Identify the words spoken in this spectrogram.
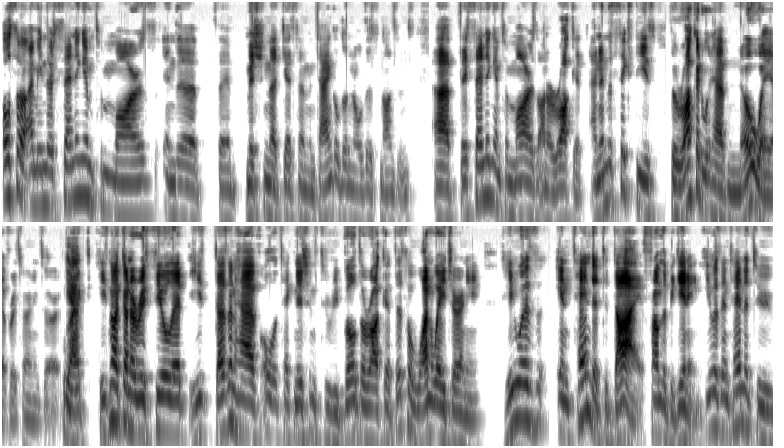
Also, I mean, they're sending him to Mars in the the mission that gets him entangled in all this nonsense. Uh, they're sending him to Mars on a rocket, and in the '60s, the rocket would have no way of returning to Earth. Yeah. Like he's not gonna refuel it. He doesn't have all the technicians to rebuild the rocket. This is a one-way journey. He was intended to die from the beginning. He was intended to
